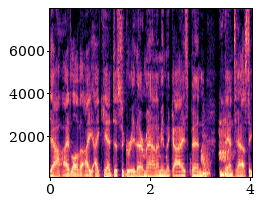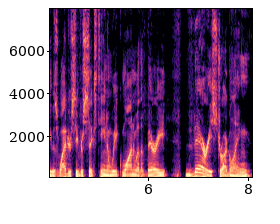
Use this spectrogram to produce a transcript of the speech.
Yeah, I love it. I, I can't disagree there, man. I mean, the guy's been fantastic. He was wide receiver 16 in week one with a very, very struggling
